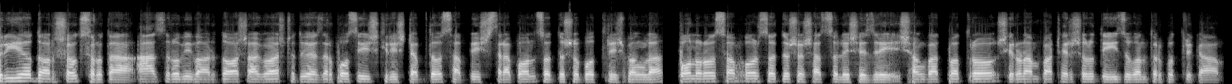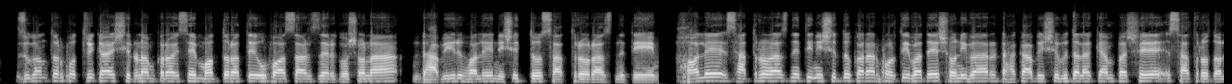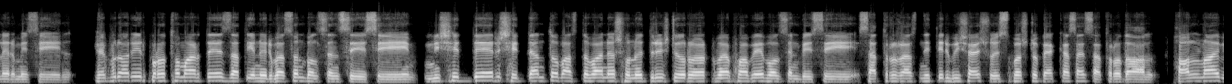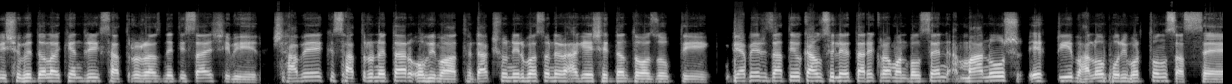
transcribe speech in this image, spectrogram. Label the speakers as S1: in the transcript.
S1: প্রিয় দর্শক, শ্রোতা, আজ রবিবার দশ আগস্ট দুই হাজার পঁচিশ খ্রিস্টাব্দ ছাব্বিশ শ্রাবণ চোদ্দশো বত্রিশ বাংলা, পনেরো সফর চোদ্দশো সাতচল্লিশ হেজরি সংবাদপত্র, শিরোনাম পাঠের শুরুতেই যুগান্তর পত্রিকা। যুগান্তর পত্রিকায় শিরোনাম করা হয়েছে, মধ্যরাতে উপাচার্যের ঘোষণা, ঢাবির হলে নিষিদ্ধ ছাত্র রাজনীতি। হলে ছাত্র রাজনীতি নিষিদ্ধ করার প্রতিবাদে শনিবার ঢাকা বিশ্ববিদ্যালয় ক্যাম্পাসে ছাত্র দলের মিছিল। ফেব্রুয়ারির প্রথমার্ধে জাতীয় নির্বাচন বলছেন সিইসি। নিষিদ্ধের সিদ্ধান্ত বাস্তবায়নে সুনির্দিষ্ট রোডম্যাপ হবে বলছেন বিসি। ছাত্র রাজনীতির বিষয়ে সুস্পষ্ট ব্যাখ্যা চায় ছাত্র দল। হল নয়, বিশ্ববিদ্যালয় কেন্দ্রিক ছাত্র রাজনীতি চায় শিবির। সাবেক ছাত্র নেতার অভিমত, ডাকসু নির্বাচনের আগে সিদ্ধান্ত অযৌক্তিক। ড্যাবের জাতীয় কাউন্সিলে তারেক রহমান বলছেন, মানুষ একটি ভালো পরিবর্তন চাচ্ছে।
